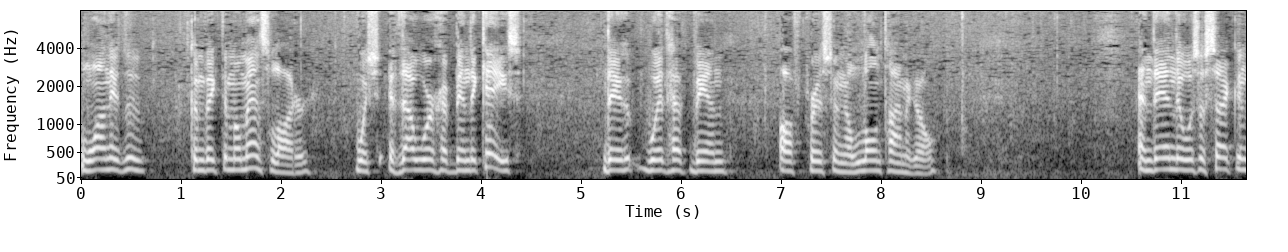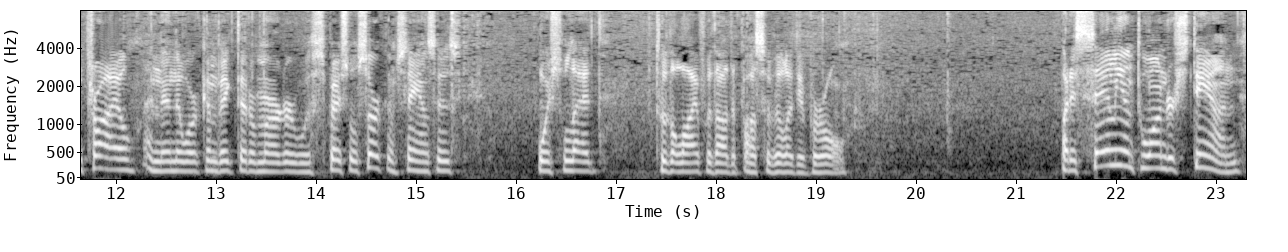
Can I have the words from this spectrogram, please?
wanted to convict them of manslaughter, which, if that were have been the case, they would have been off prison a long time ago. And then there was a second trial, and then they were convicted of murder with special circumstances, which led to the life without the possibility of parole. But it's salient to understand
